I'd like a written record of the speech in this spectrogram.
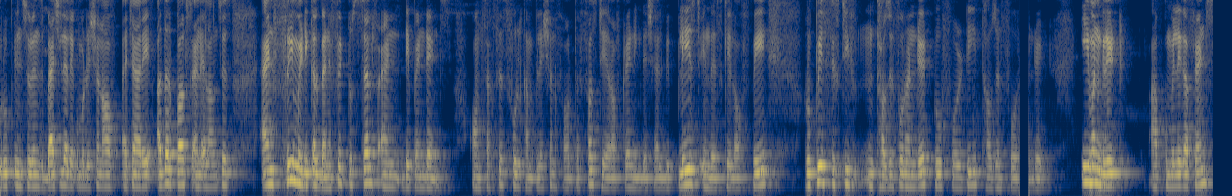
group insurance bachelor accommodation of H R A other perks and allowances and free medical benefit to self and dependents on successful completion for the first year of training, they shall be placed in the scale of pay, rupees 60400 to 40400 even grade आपको मिलेगा फ्रेंड्स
